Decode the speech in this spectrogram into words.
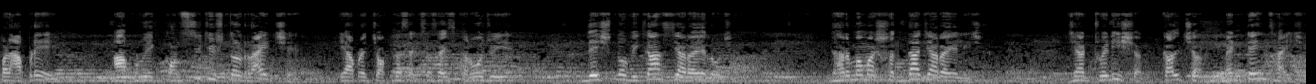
પણ આપણે આપણું એક કોન્સ્ટિટ્યુશનલ રાઇટ છે એ આપણે ચોક્કસ એક્સરસાઇઝ કરવો જોઈએ. દેશનો વિકાસ જ્યાં રહેલો છે, ધર્મમાં શ્રદ્ધા જ્યાં રહેલી છે, જ્યાં ટ્રેડિશન કલ્ચર મેન્ટેન થાય છે,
